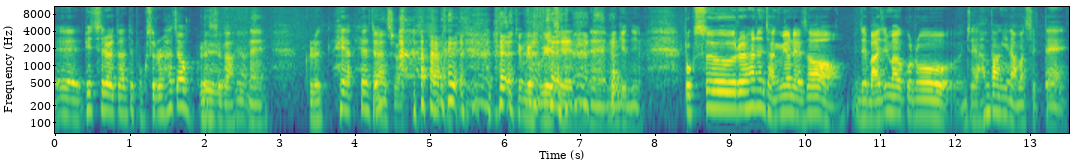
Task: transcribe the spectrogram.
에, 피츠랄드한테 복수를 하죠 글래스가. 네, 해야죠. 네. 그래 해야 해야죠. 해야죠. 집중 갖고 계신 네, 민기님 복수를 하는 장면에서 이제 마지막으로 이제 한 방이 남았을 때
